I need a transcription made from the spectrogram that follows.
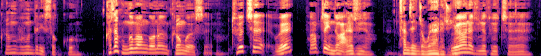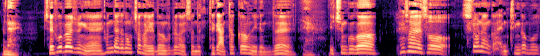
그런 부분들이 있었고 가장 궁금한 거는 그런 거였어요. 도대체 왜 산업재 인정 안 해주냐? 산재 인정 왜 안 해주냐? 왜 안 해주냐 도대체? 네. 제 후배 중에 현대자동차 다니던 후배가 있었는데 되게 안타까운 일인데 예. 이 친구가 회사에서 수련회인가 MT인가 뭐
